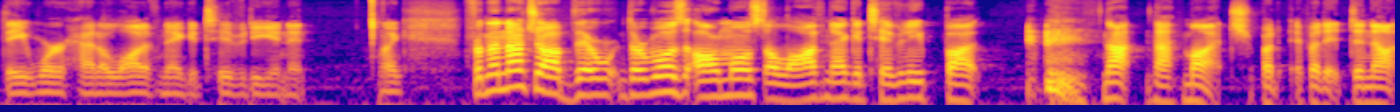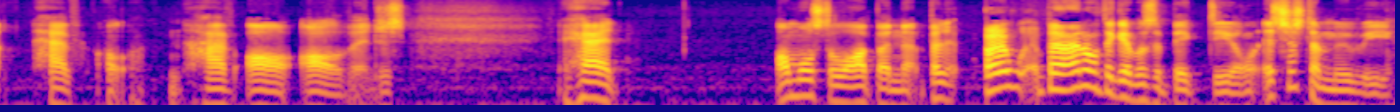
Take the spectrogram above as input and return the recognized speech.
they were had a lot of negativity in it. Like for the nut job, there there was almost a lot of negativity, but not that much. But but it did not have all, have all all of it. Just it had almost a lot, but but but but I don't think it was a big deal. It's just a movie,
